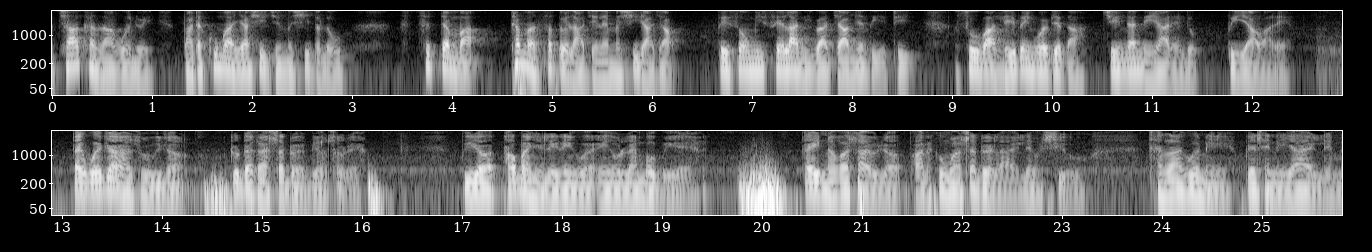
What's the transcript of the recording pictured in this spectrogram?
အခြားခံစား권တွေဘာတစ်ခုမှရရှိခြင်းမရှိသလိုစစ်တပ်မှထပ်မံဆက်သွယ်လာခြင်းလည်းမရှိတာကြောင့်တေဆုံးပြီးဆဲလနီးပါးကြာမြင့်သည့်အထိအဆိုပါ၄သိန်းခွဲပြစ်တာကျေနပ်နေရတယ်လို့သိရပါတယ် တိုက်ပွဲကြတာဆိုပြီးတော့တုတ်တက်ကဆက်တွယ်ပြောဆိုတယ်ပြီးတော့ထောက်ပံ့ကြီးလေးတွေကိုအိမ်ကိုလမ်းပို့ပေးတယ်အဲ့ဒီနောက်ကစပြီးတော့ဘာတစ်ခုမှဆက်တွယ်လာရလည်းမရှိဘူးခံစား권နေပြင်ဆင်နေရရလည်းမ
